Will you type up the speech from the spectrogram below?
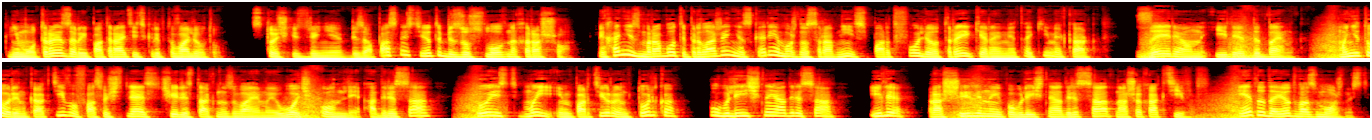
к нему Trezor и потратить криптовалюту. С точки зрения безопасности это, безусловно, хорошо. Механизм работы приложения скорее можно сравнить с портфолио-трекерами, такими как Zerion или The Bank. Мониторинг активов осуществляется через так называемые watch-only адреса, то есть мы импортируем только публичные адреса или расширенные публичные адреса от наших активов. Это дает возможность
